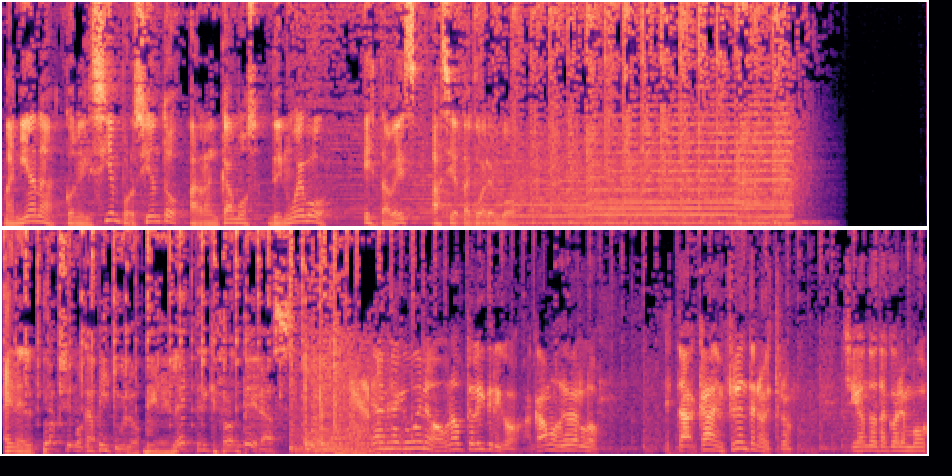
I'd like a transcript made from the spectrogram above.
Mañana con el 100% arrancamos de nuevo, esta vez hacia Tacuarembó. En el próximo capítulo de Electric Fronteras. Mira, mira qué bueno, un auto eléctrico, acabamos de verlo. Está acá enfrente nuestro, llegando a Tacuarembó.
